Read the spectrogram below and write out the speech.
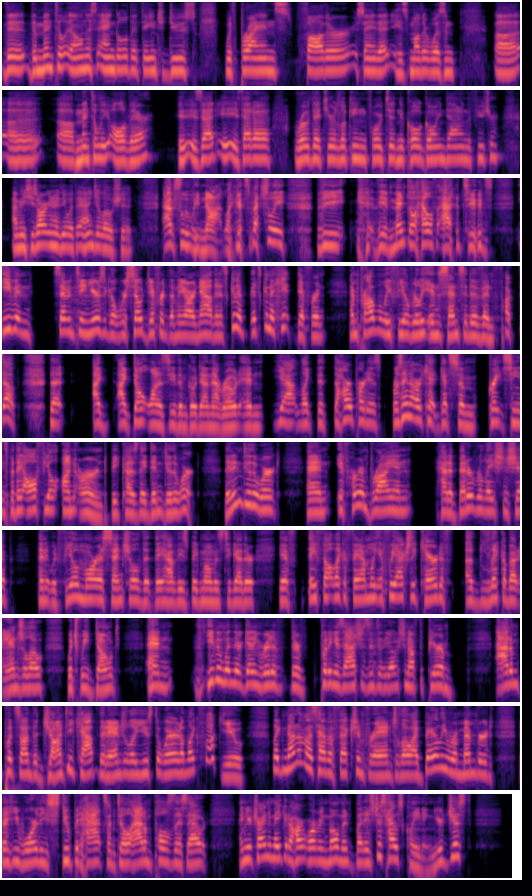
the the mental illness angle that they introduced with Brian's father saying that his mother wasn't uh, uh, uh, mentally all there? Is, is that is that a road that you're looking forward to Nicole going down in the future? I mean, she's already going to deal with Angelo shit. Absolutely not. Like, especially the the mental health attitudes, even 17 years ago, were so different than they are now that it's gonna it's gonna hit different and probably feel really insensitive and fucked up. That I I don't want to see them go down that road. And yeah, like the the hard part is Rosanna Arquette gets some great scenes, but they all feel unearned because they didn't do the work. They didn't do the work. And if her and Brian had a better relationship, then it would feel more essential that they have these big moments together. If they felt like a family, if we actually cared a, a lick about Angelo, which we don't. And even when they're getting rid of, they're putting his ashes into the ocean off the pier and Adam puts on the jaunty cap that Angelo used to wear, and I'm like, fuck you. Like, none of us have affection for Angelo. I barely remembered that he wore these stupid hats until Adam pulls this out. And you're trying to make it a heartwarming moment, but it's just house cleaning. You're just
